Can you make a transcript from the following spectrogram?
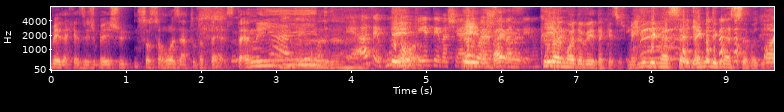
védekezésbe is Szosza hozzá tudott ezt tenni. Hát, azért 22 éves játékosról beszélünk. Külön majd a védekezés. Még mindig messze, még mindig messze vagyunk. A,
